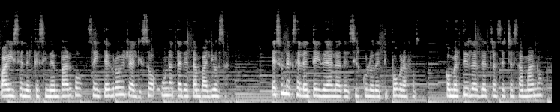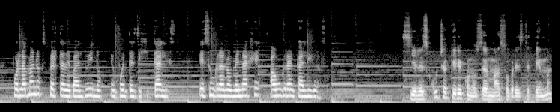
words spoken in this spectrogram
país en el que sin embargo se integró y realizó una tarea tan valiosa. Es una excelente idea la del círculo de tipógrafos, convertir las letras hechas a mano por la mano experta de Balduino en fuentes digitales. Es un gran homenaje a un gran calígrafo. Si el escucha quiere conocer más sobre este tema,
